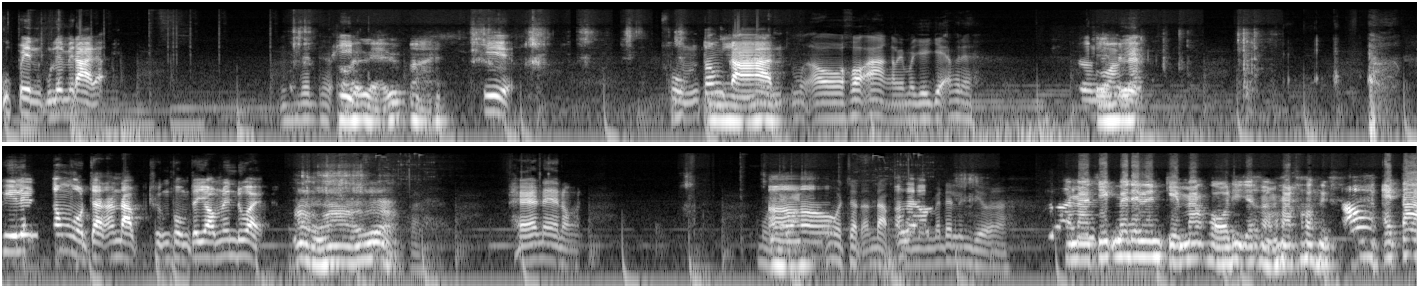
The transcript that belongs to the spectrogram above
กูเป็นกูเล่นไม่ได้แล้วเล่นเถอะพี่เอาแหละพี่หมายพี่ ผมต้องการมึงเอาข้ออ้างอะไรมาเยอะแยะไปเนี่ยเชิญเกมวางไปพี่แล้วพี่เล่นต้องโหมดจัดอันดับถึงผมจะยอมเล่นด้วยอ้าวว้าวเหี้ยแพ้แน่นอน หมดอ้าวหมดจัดอันดับอะไรมันไม่ได้เล่นเยอะนะสมาชิกไม่ได้เล่นเกมมากพอที่จะสามารถเข้าถึงเอ้า ไอ้ตา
